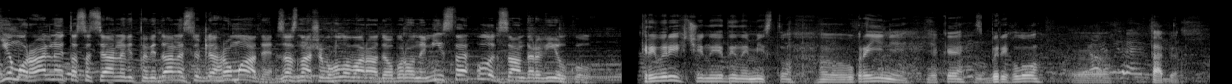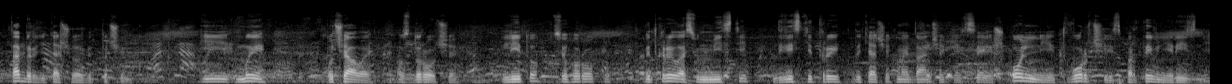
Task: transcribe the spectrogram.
є моральною та соціальною відповідальністю для громади, зазначив голова ради оборони міста Олександр Вілкул. Кривий Ріг чи не єдине місто е, в Україні, яке зберегло е, табір, табір дитячого відпочинку. І ми почали оздоровче літо цього року. Відкрилась у місті 203 дитячих майданчики. Це і школьні, і творчі, і спортивні різні.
